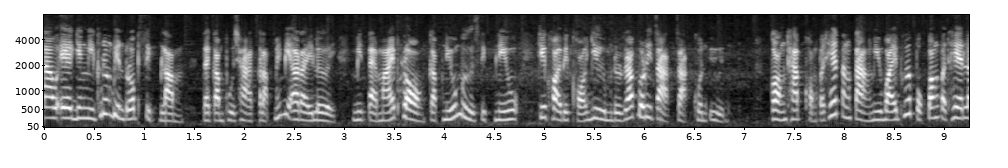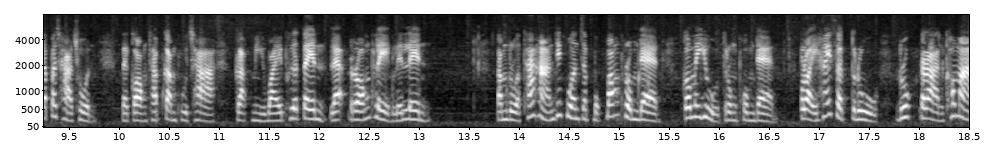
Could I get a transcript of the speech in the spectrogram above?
ลาวเองยังมีเครื่องบินรบ10ลำ แต่กัมพูชากลับไม่มีอะไรเลย มีแต่ไม้พลองกับนิ้วมือ10นิ้ว ที่คอยไปขอยืมหรือรับบริจาคจากคนอื่น กองทัพของประเทศต่างๆ มีไว้เพื่อปกป้องประเทศและประชาชน แต่กองทัพกัมพูชากลับมีไว้เพื่อเต้นและร้องเพลงเล่นๆ ตำรวจทหารที่ควรจะปกป้องพรมแดนก็ไม่อยู่ตรงพรมแดน ปล่อยให้ศัตรูรุกรานเข้ามา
